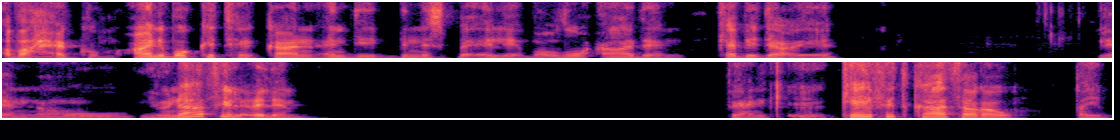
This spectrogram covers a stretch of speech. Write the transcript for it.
أضحككم. أنا بوقتها كان عندي بالنسبة لي موضوع آدم كبداية لأنه ينافي العلم. يعني كيف تكاثروا؟ طيب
